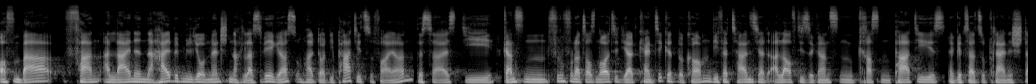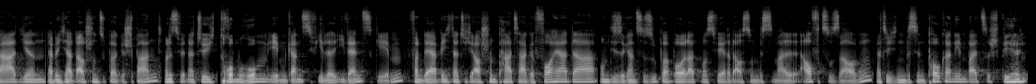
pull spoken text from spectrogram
offenbar fahren alleine eine halbe Million Menschen nach Las Vegas, um halt dort die Party zu feiern. Das heißt, die ganzen 500.000 Leute, die halt kein Ticket bekommen, die verteilen sich halt alle auf diese ganzen krassen Partys. Da gibt es halt so kleine Stadien. Da bin ich halt auch schon super gespannt. Und es wird natürlich drumherum eben ganz viele Events geben. Von der bin ich natürlich auch schon ein paar Tage vorher da, um diese ganze Super Bowl-Atmosphäre da auch so ein bisschen mal aufzusaugen. Natürlich ein bisschen Poker nebenbei zu spielen,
